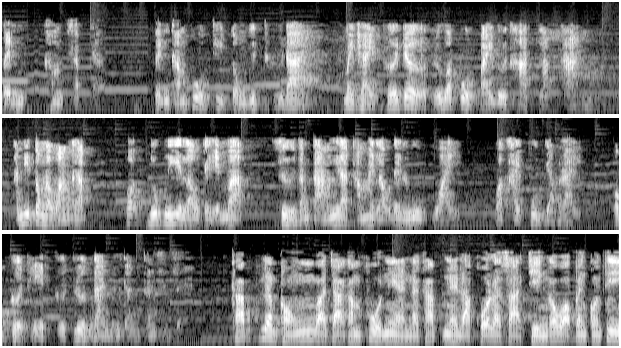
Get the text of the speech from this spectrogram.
เป็นคำสัจจะเป็นคำพูดที่ต้องยึดถือได้ ไม่ใช่เพ้อเจ้อหรือว่าพูดไปโดยขาดหลักการ อันนี้ต้องระวังครับ เพราะยุคนี้เราจะเห็นว่าสื่อต่างๆ นี่แหละทำให้เราได้รู้ไวว่าใครพูดอย่างไร ก็เกิดเหตุเกิดเรื่องได้เหมือนกันท่านสินแส ครับเรื่องของวาจาคำพูดเนี่ยนะครับ ในหลักโหราศาสตร์จีนก็ว่าเป็นคนที่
